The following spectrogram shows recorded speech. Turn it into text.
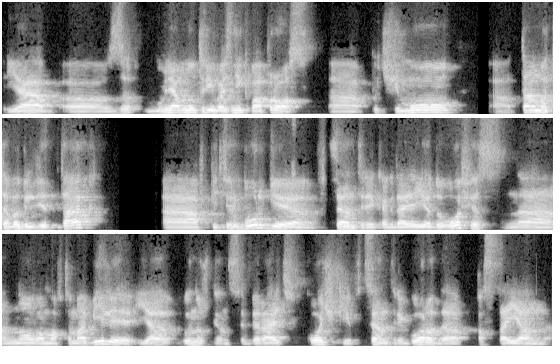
я, у меня внутри возник вопрос, почему там это выглядит так, а в Петербурге, в центре, когда я еду в офис на новом автомобиле, я вынужден собирать кочки в центре города постоянно.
